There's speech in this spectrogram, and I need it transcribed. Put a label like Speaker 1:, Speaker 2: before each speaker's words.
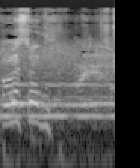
Speaker 1: Oh, let's do.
